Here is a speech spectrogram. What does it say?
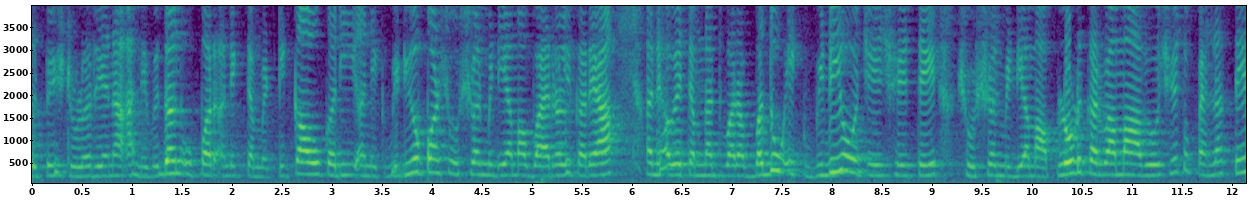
અલ્પેશ ઢોલરિયાના આ નિવેદન ઉપર અનેક તેમણે ટીકાઓ કરી, અનેક વીડિયો પણ સોશિયલ મીડિયામાં વાયરલ કર્યા અને હવે તેમના દ્વારા વધુ એક વીડિયો જે છે તે સોશિયલ મીડિયામાં અપલોડ કરવામાં આવ્યો છે. તો પહેલાં તે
